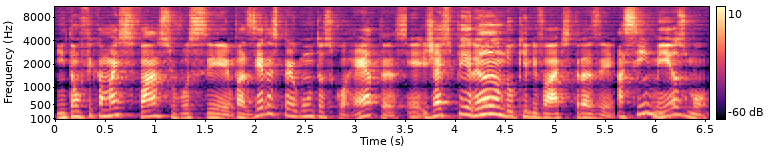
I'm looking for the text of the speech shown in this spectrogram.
então fica mais fácil você fazer as perguntas corretas eh, já esperando o que ele vai te trazer. Assim mesmo,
